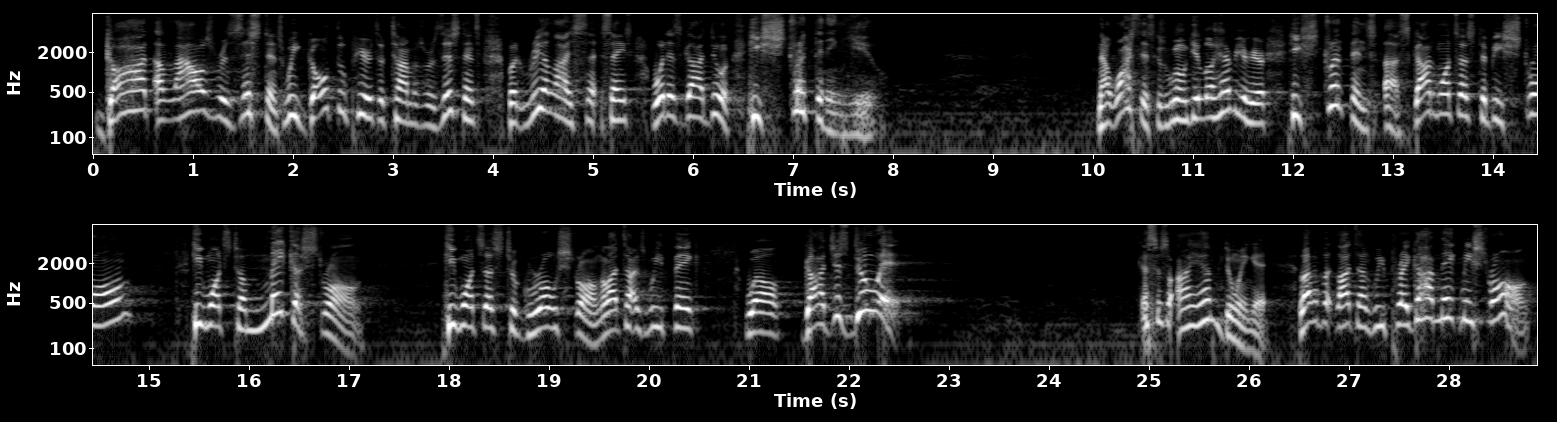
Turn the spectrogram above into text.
God allows resistance. We go through periods of time of resistance, but realize, saints, what is God doing? He's strengthening you. Now, watch this because we're going to get a little heavier here. He strengthens us. God wants us to be strong, He wants to make us strong. He wants us to grow strong. A lot of times we think, well, God, just do it. Guess what? I am doing it. A lot, of, a lot of times we pray, God, make me strong.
